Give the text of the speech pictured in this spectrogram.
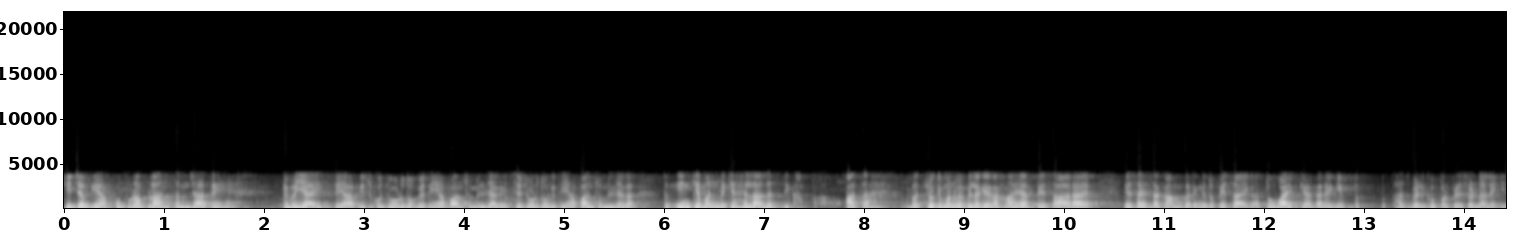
कि जब ये आपको पूरा प्लान समझाते हैं कि भैया इससे आप इसको जोड़ दोगे तो यहाँ 500 मिल जाएगा, इससे जोड़ दोगे तो यहाँ 500 मिल जाएगा तो इनके मन में क्या है? लालच दिखा आता है। बच्चों के मन में भी लगेगा हाँ यार, पैसा आ रहा है। ऐसा ऐसा काम करेंगे तो पैसा आएगा। तो वाइफ क्या करेगी? हस्बैंड के ऊपर प्रेशर डालेगी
